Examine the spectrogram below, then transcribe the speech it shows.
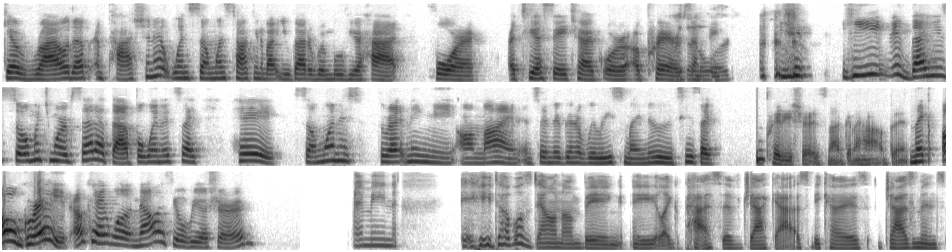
get riled up and passionate when someone's talking about you got to remove your hat for a TSA check or a prayer or, or something. he, he that he's so much more upset at that. But when it's like, hey, someone is threatening me online and saying they're going to release my nudes, he's like, I'm pretty sure it's not going to happen. I'm like, oh, great. Okay, well, now I feel reassured. I mean, he doubles down on being a like passive jackass because Jasmine's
